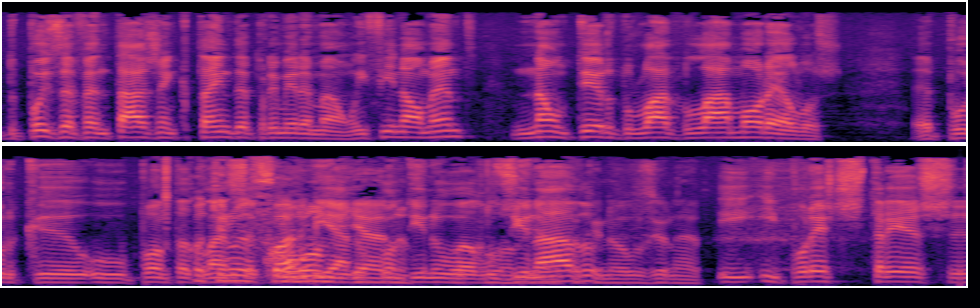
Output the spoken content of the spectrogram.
Depois a vantagem que tem da primeira mão. E finalmente não ter do lado de lá Morelos eh, porque o ponta de lança colombiano continua lesionado, E, e, por estes três uh,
